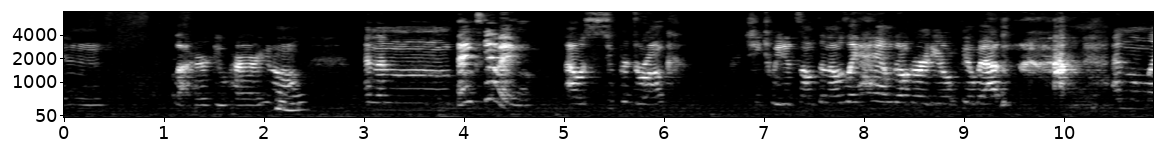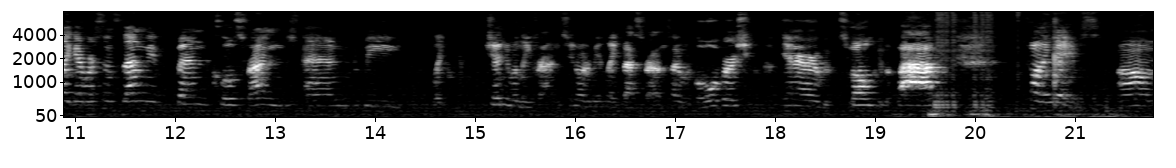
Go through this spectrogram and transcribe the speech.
and let her do her, you know. And then Thanksgiving, I was super drunk. She tweeted something. I was like, "Hey, I'm drunk already. Don't feel bad." and then, like, ever since then, we've been close friends, and we like genuinely friends. You know what I mean? Like best friends. I would go over. She would cook dinner. We would smoke. We would laugh. Fun and games. Um,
